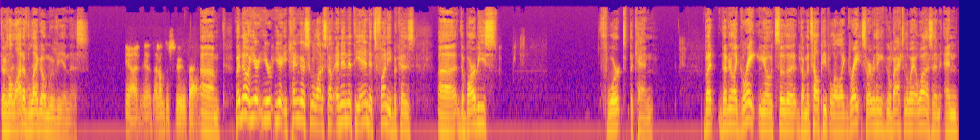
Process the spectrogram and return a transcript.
There's a lot of Lego Movie in this. yeah I, I don't disagree with that Um, but no, you're, you're, you're, Ken goes through a lot of stuff. And then at the end, it's funny because uh, the Barbies thwart the Ken. But then they're like, great, you know. So the, the Mattel people are like, great, so everything can go back to the way it was. And and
